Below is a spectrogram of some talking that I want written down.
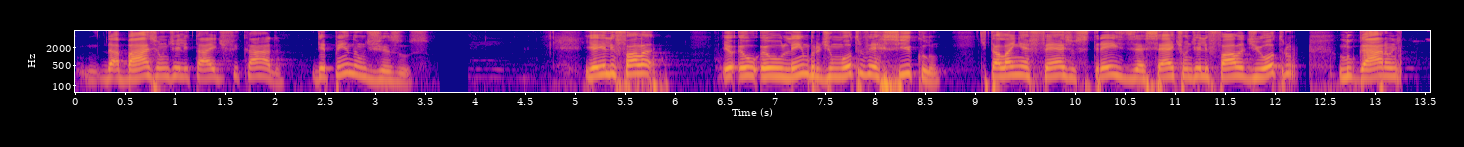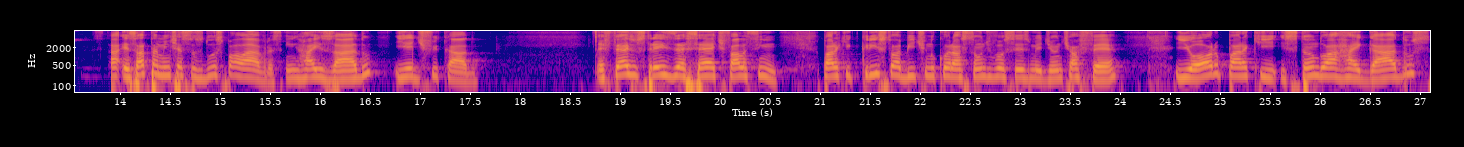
da base onde ele está edificado. Dependam de Jesus. E aí ele fala, eu, eu, eu lembro de um outro versículo que está lá em Efésios 3,17, onde ele fala de outro lugar onde está exatamente essas duas palavras, enraizado e edificado. Efésios 3,17 fala assim: Para que Cristo habite no coração de vocês mediante a fé, e oro para que, estando arraigados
